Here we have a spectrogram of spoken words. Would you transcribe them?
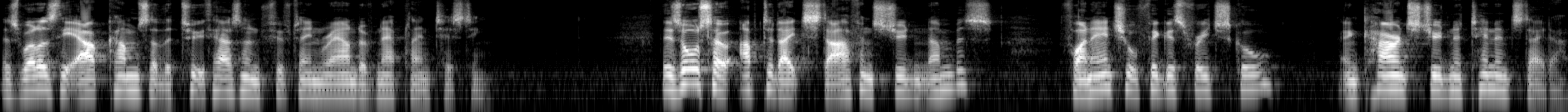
as well as the outcomes of the 2015 round of NAPLAN testing. There's also up-to-date staff and student numbers, financial figures for each school, and current student attendance data.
